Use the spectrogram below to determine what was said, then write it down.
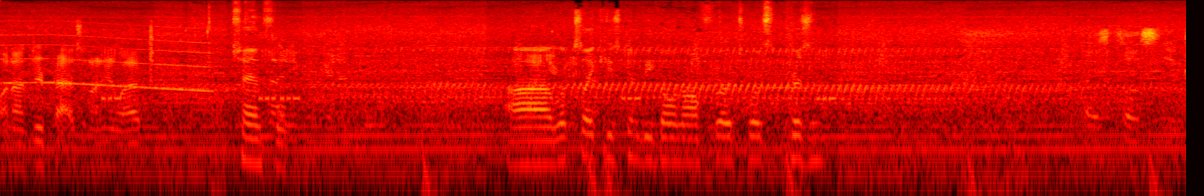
One underpass and on your left. 10 Not foot. even gonna. Uh, looks like he's gonna be going off road towards the prison. That was close, Luke.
